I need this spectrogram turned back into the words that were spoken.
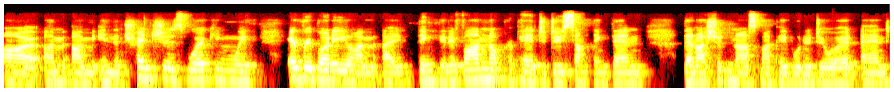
I, I'm, I'm in the trenches working with everybody. I'm, I think that if I'm not prepared to do something, then then I shouldn't ask my people to do it. And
